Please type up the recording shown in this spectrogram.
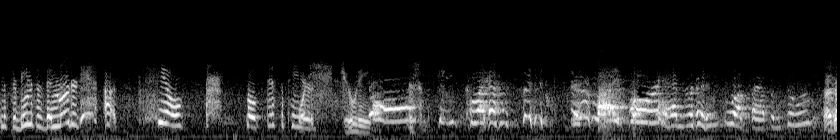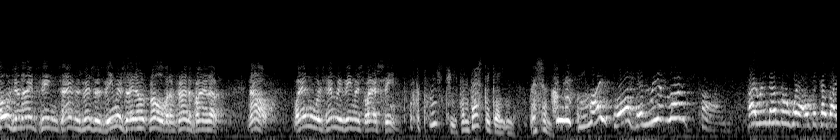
since Mr. Bemis has been murdered, uh, killed, well, disappeared. Judy, Oh, listen. gee, Clancy. My poor Henry. What's happened to him? I told you 19 times, Mrs. Bemis, I don't know, but I'm trying to find out. Now, when was Henry Bemis last seen? It's the police chief investigating. Listen. I'm listening. I saw Henry at lunchtime. I remember well because I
